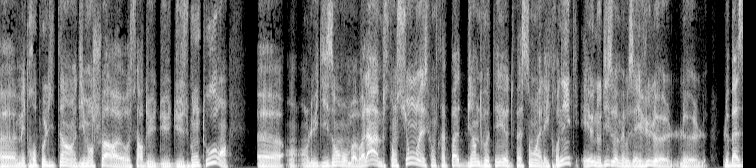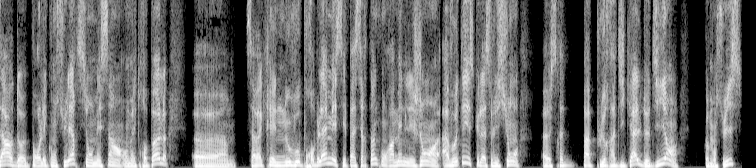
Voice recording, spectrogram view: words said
euh, métropolitain dimanche soir, au soir du, second tour, en, lui disant, bon, bah voilà, abstention, est-ce qu'on ne ferait pas bien de voter de façon électronique? Et eux nous disent, ouais, mais vous avez vu le, le, bazar pour les consulaires, si on met ça en métropole, euh, ça va créer de nouveaux problèmes et c'est pas certain qu'on ramène les gens à voter. Est-ce que la solution euh, serait pas plus radicale de dire, comme en Suisse,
